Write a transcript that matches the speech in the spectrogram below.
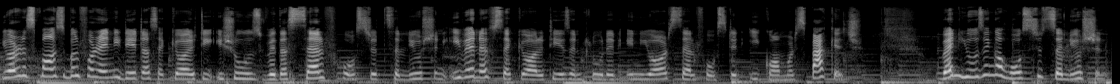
You're responsible for any data security issues with a self hosted solution, even if security is included in your self hosted e commerce package. When using a hosted solution,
